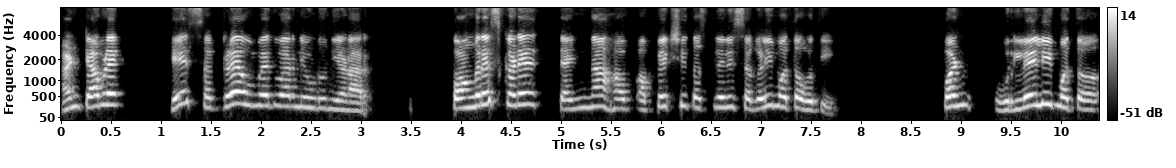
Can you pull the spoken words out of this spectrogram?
आणि त्यामुळे हे सगळे उमेदवार निवडून येणार. काँग्रेसकडे त्यांना अपेक्षित असलेली सगळी मतं होती. पण उरलेली मतं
